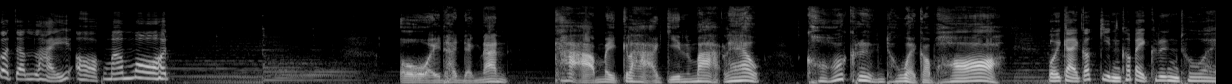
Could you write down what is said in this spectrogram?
ก็จะไหลออกมาหมด โอ้ยถ้าอย่างนั้นข้าไม่กล้ากินมากแล้ว ขอครึ่งถ้วยก็พอ ป่วยไก่ก็กินเข้าไปครึ่งถ้วย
